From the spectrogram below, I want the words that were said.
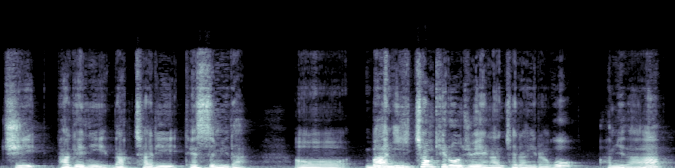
G 바겐이 낙찰이 됐습니다. 어, 12,000km 주행한 차량이라고 합니다.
